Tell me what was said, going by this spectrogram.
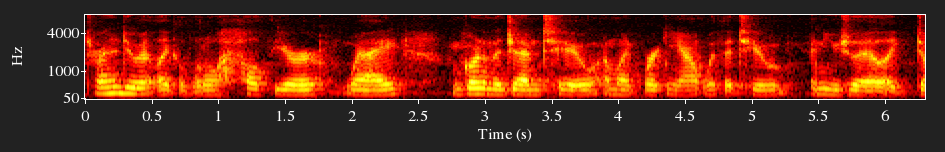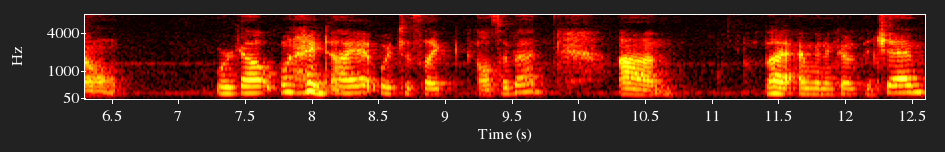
trying to do it like a little healthier way I'm going to the gym too I'm like working out with it too and usually I like don't work out when I diet, which is like also bad. Um, but I'm gonna go to the gym.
